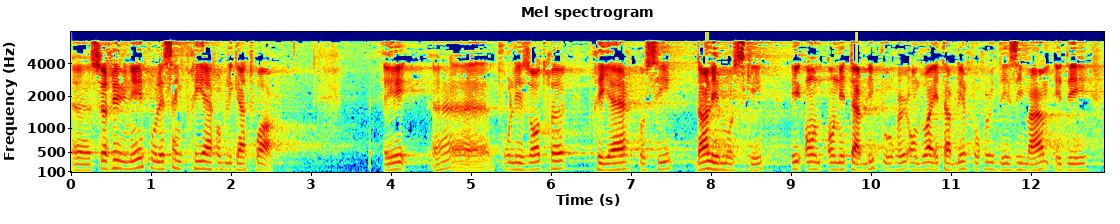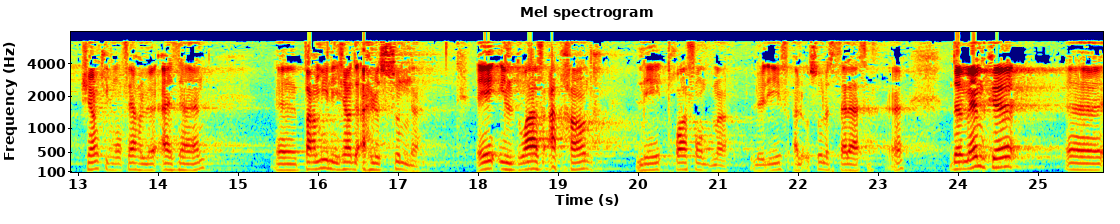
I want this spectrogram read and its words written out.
euh, se réunir pour les cinq prières obligatoires et euh, pour les autres prières aussi dans les mosquées et on, établit pour eux, on doit établir pour eux des imams et des gens qui vont faire le adhan euh, parmi les gens de Ahl Sunnah et ils doivent apprendre les trois fondements, le livre Al-Usul al-Thalatha. Hein. De même que euh,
